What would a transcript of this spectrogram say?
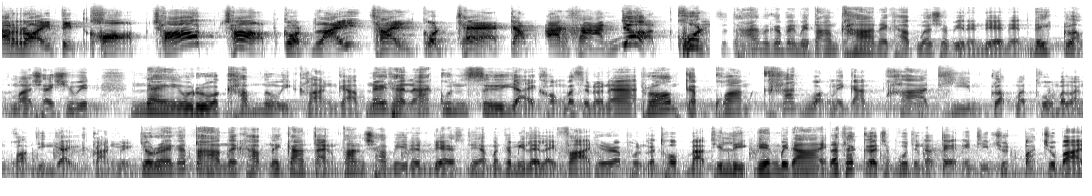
อร่อยติดขอบชอบชอบกดไลค์ใช่กดแชร์กับอาหารยอดคุณ สุดท้ายมันก็เป็นไปตามคาดนะครับ เมื่อชาบีเอนเดสเนี่ยได้กลับมาใช้ชีวิตในรั้วคัมนูอีกครั้งครับ ในฐานะกุนซือใหญ่ของบาร์เซโลนาพร้อมกับความคาดหวังในการพาทีมกลับมาทวงบัลลังก์ความยิ่งใหญ่อีกครั้งหนึ่งอย่างไรก็ตามนะครับในการแต่งตั้งชาบีเอนเดสเนี่ยมันก็มีหลาย ๆ ฝ่ายที่รับผลกระทบแบบที่หลีกเลี่ยงไม่ได้ และถ้าเกิดจะพูดถึงนักเตะในทีมชุดปัจจุบัน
